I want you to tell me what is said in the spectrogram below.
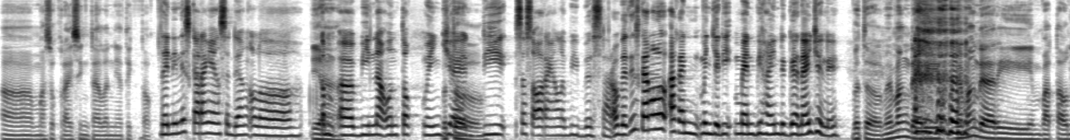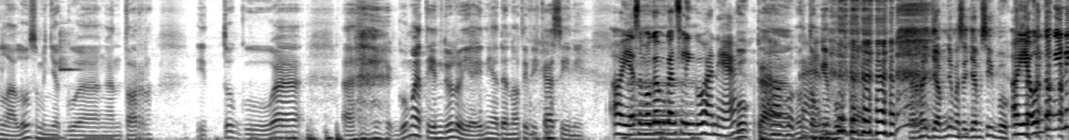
uh, masuk rising talentnya TikTok. Dan ini sekarang yang sedang lo Iya. kem- eh, bina untuk menjadi seseorang yang lebih besar. Oh, berarti sekarang lo akan menjadi man behind the gun aja nih. Betul, memang dari memang dari empat tahun lalu semenjak gua ngantor itu gua uh, gua matiin dulu ya ini ada notifikasi nih. Oh iya, semoga bukan selingkuhan ya. Bukan, Oh, bukan. untungnya bukan. Karena jamnya masih jam sibuk. Oh iya, untung ini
